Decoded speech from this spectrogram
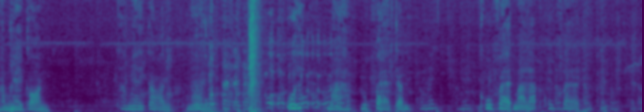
ทำไงก่อน ทำไงก่อนนั่นตายตายตายโอ๊ยโอ๊ยอุ้ยมาลูกแฝดกันเอาไหมเอาไหมคู่แฝดมาละคู่แฝดเอาเอาเอาเอา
